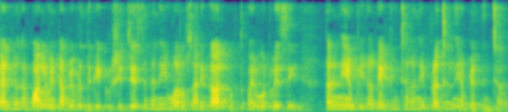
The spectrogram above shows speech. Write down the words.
కరీంనగర్ పార్లమెంట్ అభివృద్ధికి కృషి చేశానని మరోసారి కారు గుర్తుపై ఓటు వేసి తనని ఎంపీగా గెలిపించాలని ప్రజల్ని అభ్యర్థించారు.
